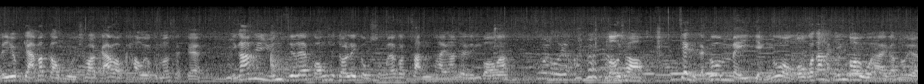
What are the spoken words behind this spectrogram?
你要夾一嚿梅菜搞一個扣肉咁樣食嘅。而啱啲丸子咧講出咗呢度送一個真批，啱先你點講啊？咕嚕肉。冇錯，即係其實嗰個味型嗰個，我覺得係應該會係咁樣樣，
